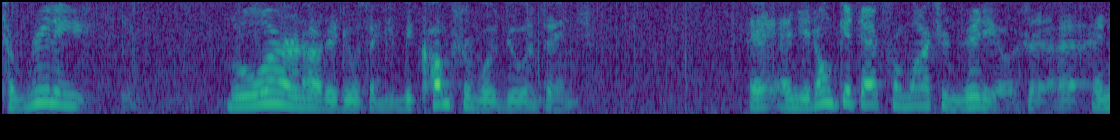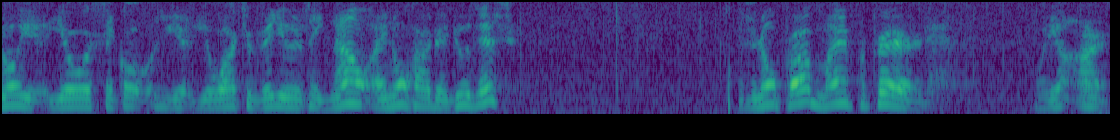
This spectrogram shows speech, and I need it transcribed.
to really learn how to do things, be comfortable doing things. And, you don't get that from watching videos. I, I know you, always think, oh, you, watch a video and think, now I know how to do this. It's no problem, I'm prepared. Well, you aren't.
